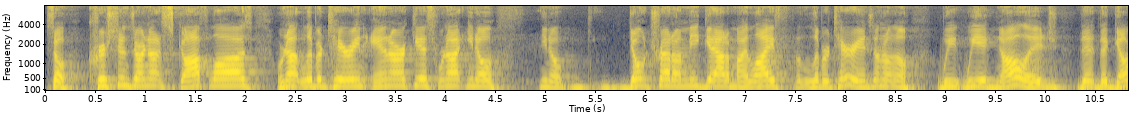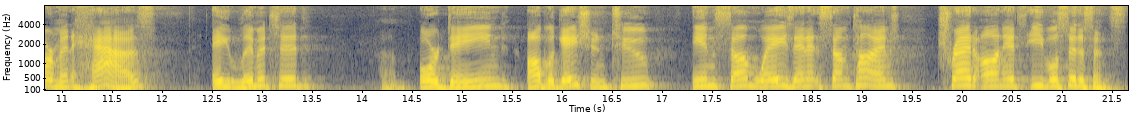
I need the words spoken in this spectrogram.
So Christians are not scofflaws. We're not libertarian anarchists. We're not, you know, you know, don't tread on me, get out of my life, libertarians. No, no, no. We, we acknowledge that the government has a limited, um, ordained obligation to, in some ways and at some times, tread on its evil citizens.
